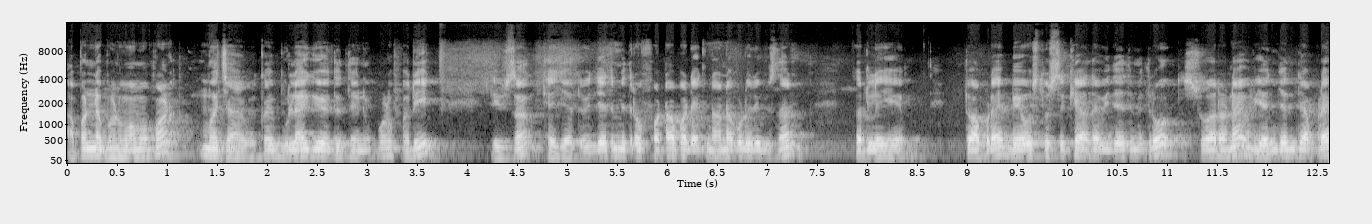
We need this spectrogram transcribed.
આપણને ભણવામાં પણ મજા આવે. કંઈ ભૂલાઈ ગયું હોય તો તેનું પણ ફરી રિવિઝન થઈ જાય. તો વિદ્યાર્થી મિત્રો, ફટાફટ એક નાનકડું રિવિઝન કરી લઈએ. તો આપણે બે વસ્તુ શીખ્યા હતા વિદ્યાર્થી મિત્રો. સ્વર અને વ્યંજનથી આપણે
